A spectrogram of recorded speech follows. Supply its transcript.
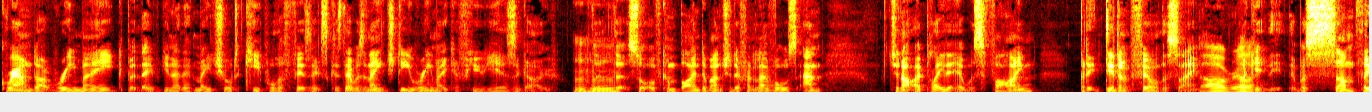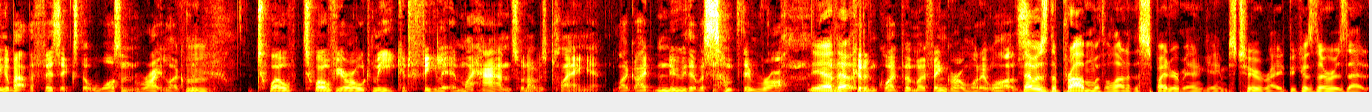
ground up remake, but they've you know they've made sure to keep all the physics because there was an HD remake a few years ago Mm-hmm. that, that sort of combined a bunch of different levels. And do you know, I played it; it was fine, but it didn't feel the same. Oh, really? Like it, it, there was something about the physics that wasn't right. Like Hmm. 12, 12 year old me could feel it in my hands when I was playing it. Like I knew there was something wrong. Yeah, and I that- couldn't quite put my finger on what it was. That was the problem with a lot of the Spider-Man games too, right? Because there was that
